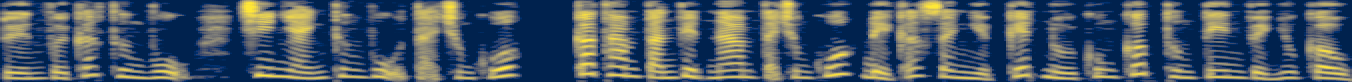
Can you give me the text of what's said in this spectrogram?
tuyến với các thương vụ, chi nhánh thương vụ tại Trung Quốc, các tham tán Việt Nam tại Trung Quốc để các doanh nghiệp kết nối cung cấp thông tin về nhu cầu,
